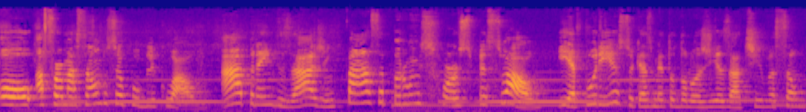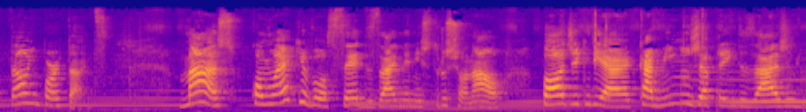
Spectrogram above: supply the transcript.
ou a formação do seu público-alvo, a aprendizagem passa por um esforço pessoal e é por isso que as metodologias ativas são tão importantes. Mas como é que você, designer instrucional, pode criar caminhos de aprendizagem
